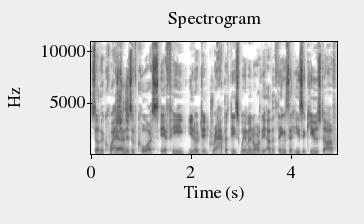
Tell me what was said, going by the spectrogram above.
So the question Yes. is, of course, if he you know did grab at these women or the other things that he's accused of,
